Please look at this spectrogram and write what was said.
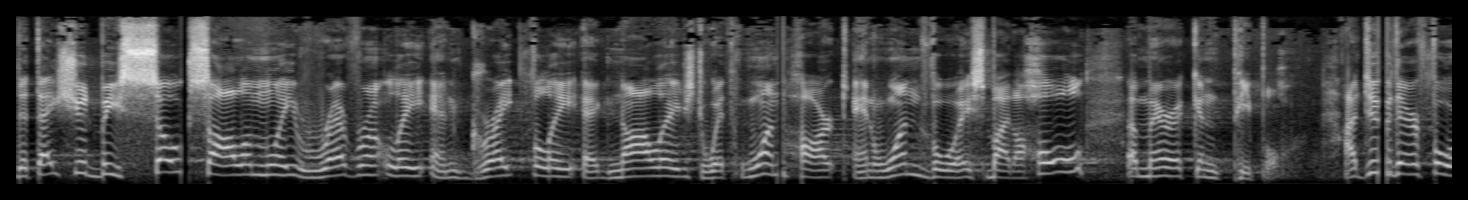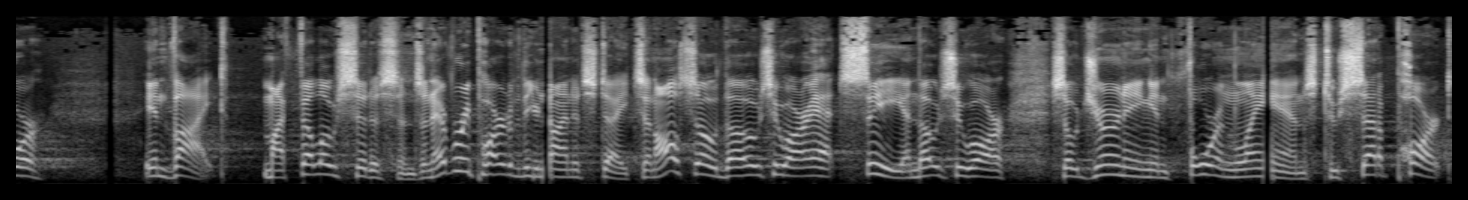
that they should be so solemnly, reverently, and gratefully acknowledged with one heart and one voice by the whole American people. I do therefore invite my fellow citizens in every part of the United States, and also those who are at sea and those who are sojourning in foreign lands, to set apart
